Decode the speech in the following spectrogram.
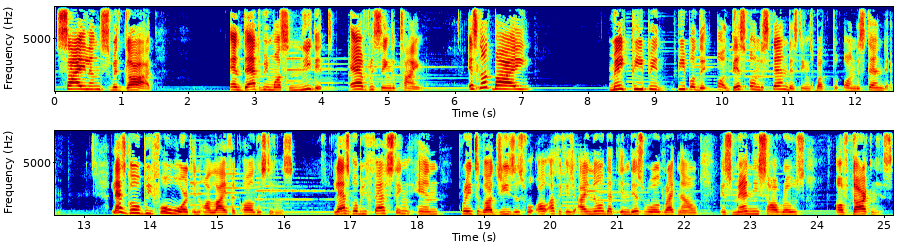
silence with god. And that we must need it every single time. It's not by make people people they oh, disunderstand these things but to understand them. Let's go be forward in our life at all these things let's go be fasting and pray to god jesus for all affliction i know that in this world right now is many sorrows of darkness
